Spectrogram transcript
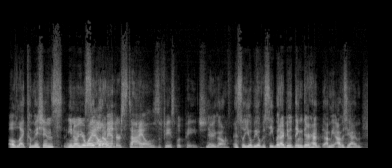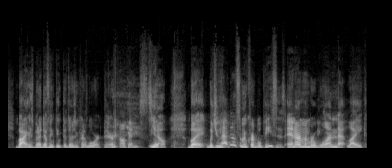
of like commissions, you know, your way, but I, Salamander Styles Facebook page. there you go. And so you'll be able to see. But I do think there have I mean, obviously I'm biased, but I definitely think that there's incredible work there. Oh, thanks. you know but but you have done some incredible pieces and i remember one that like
